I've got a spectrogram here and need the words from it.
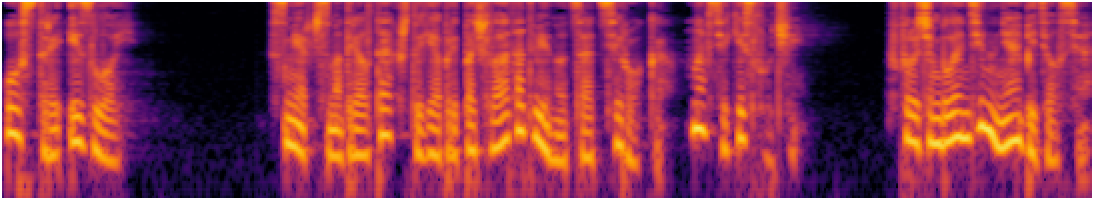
острый и злой. Смерч смотрел так, что я предпочла отодвинуться от Сирока, на всякий случай. Впрочем, блондин не обиделся.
